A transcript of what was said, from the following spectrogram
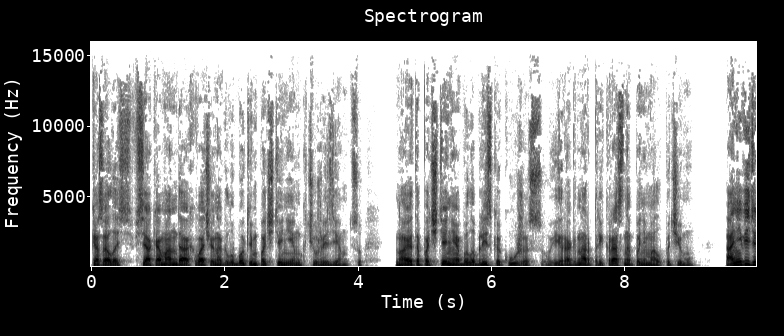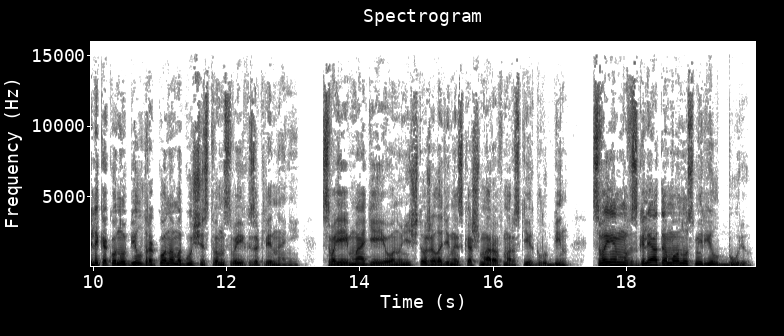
Казалось, вся команда охвачена глубоким почтением к чужеземцу. Но это почтение было близко к ужасу, и Рагнар прекрасно понимал, почему. Они видели, как он убил дракона могуществом своих заклинаний. Своей магией он уничтожил один из кошмаров морских глубин. Своим взглядом он усмирил бурю.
